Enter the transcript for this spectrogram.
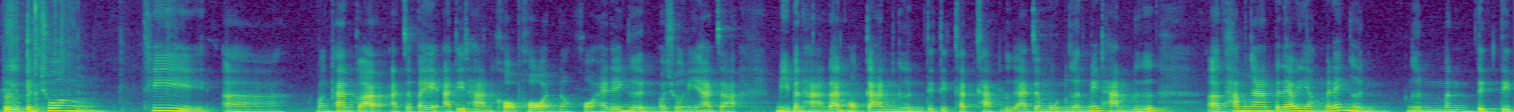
หรือเป็นช่วงที่ บางท่านก็อาจจะไปอธิษฐานขอพรเนาะขอให้ได้เงิน เพราะช่วงนี้อาจจะมีปัญหาด้านของการเงินติดติดขัดขัดหรืออาจจะหมุนเงินไม่ทันหรือทำงานไปแล้วยังไม่ได้เงิน เงินมันติดติด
